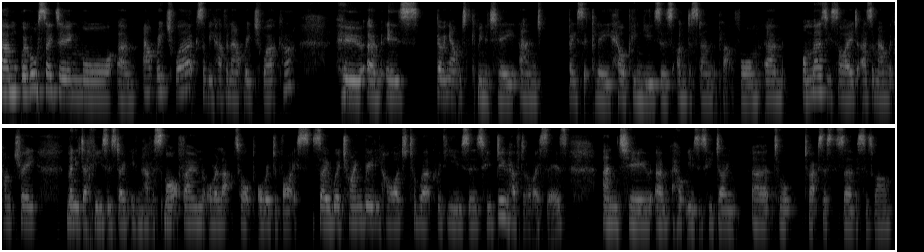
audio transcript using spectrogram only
Um, we're also doing more um, outreach work. So we have an outreach worker who um, is going out into the community and basically helping users understand the platform. Um, on Merseyside, as around the country, many deaf users don't even have a smartphone or a laptop or a device. So we're trying really hard to work with users who do have devices and to um, help users who don't uh, to, to access the service as well.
